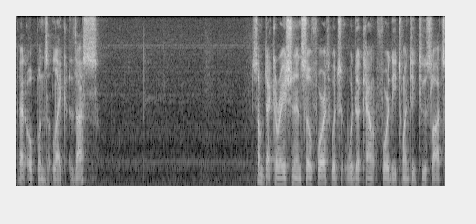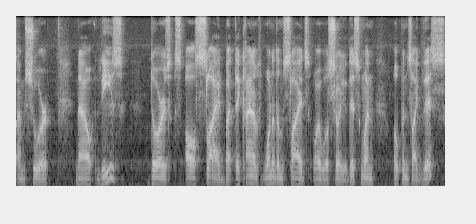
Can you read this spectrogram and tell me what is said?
that opens like thus. Some decoration and so forth, which would account for the 22 slots, I'm sure. Now, these doors all slide, but they kind of, one of them slides, or we'll show you. This one opens like this.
